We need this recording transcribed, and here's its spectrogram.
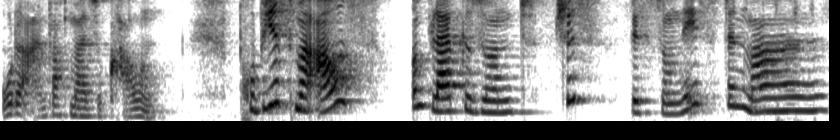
oder einfach mal so kauen. Probier's mal aus und bleib gesund. Tschüss, bis zum nächsten Mal.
